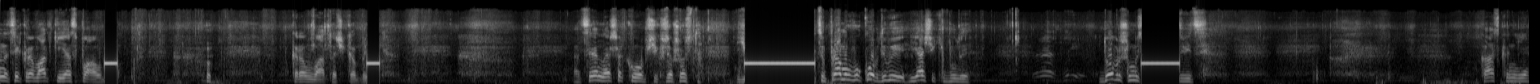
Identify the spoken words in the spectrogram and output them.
на цій кроватці я спав. Кроваточка, блядь. А це наш окопчик. Все шосто. Це прямо в окоп, диви, ящики були. Добре, що ми звідси. Каска не є.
